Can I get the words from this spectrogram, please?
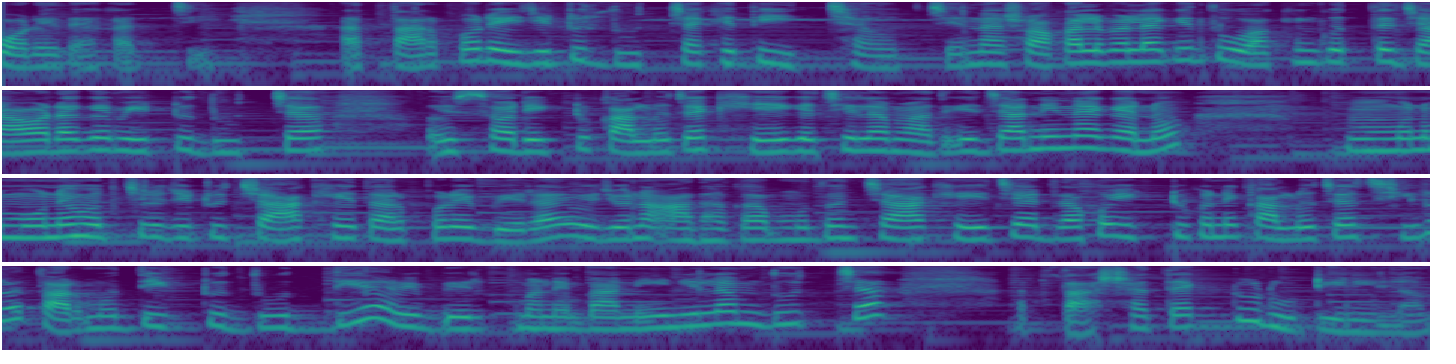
পরে দেখাচ্ছি। আর তারপরে এই যে একটু দুধ চা খেতে ইচ্ছা হচ্ছে না। সকালবেলা কিন্তু ওয়াকিং করতে যাওয়ার আগে আমি একটু দুধ চা, ওই সরি একটু কালো চা খেয়ে গেছিলাম আজকে, জানি না কেন। মানে মনে হচ্ছিল যে একটু চা খেয়ে তারপরে বেরাই ওই জন্য আধা কাপ মতন চা খেয়েছি। আর দেখো একটুখানি কালো চা ছিল, তার মধ্যে একটু দুধ দিয়ে আমি বের মানে বানিয়ে নিলাম দুধ চা, আর তার সাথে একটু রুটি নিলাম।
